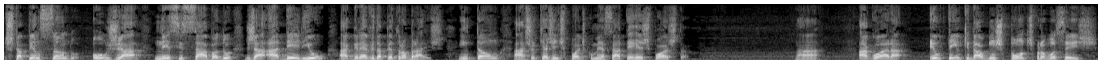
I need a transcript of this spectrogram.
está pensando, ou já nesse sábado, já aderiu à greve da Petrobras. Então, acho que a gente pode começar a ter resposta. Tá? Agora, eu tenho que dar alguns pontos para vocês.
